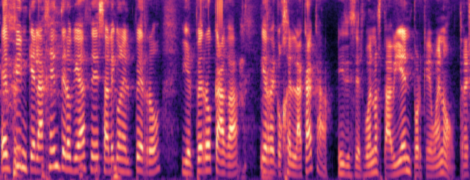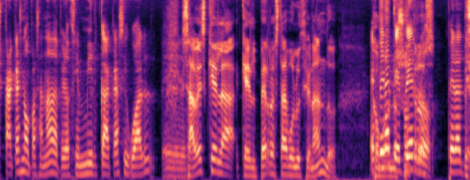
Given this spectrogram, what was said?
En fin, que la gente lo que hace es sale con el perro y el perro caga y recogen la caca. Y dices, bueno, está bien, porque bueno, tres cacas no pasa nada, pero cien mil cacas igual. eh, ¿Sabes que, la, que el perro está evolucionando? Como Espérate, perro. Espérate.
